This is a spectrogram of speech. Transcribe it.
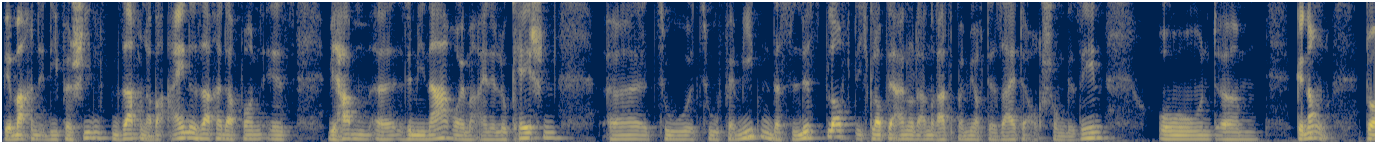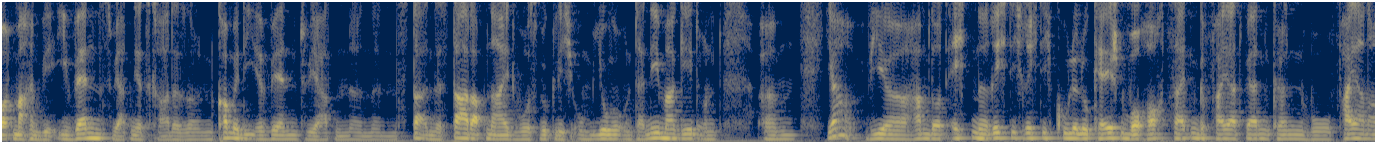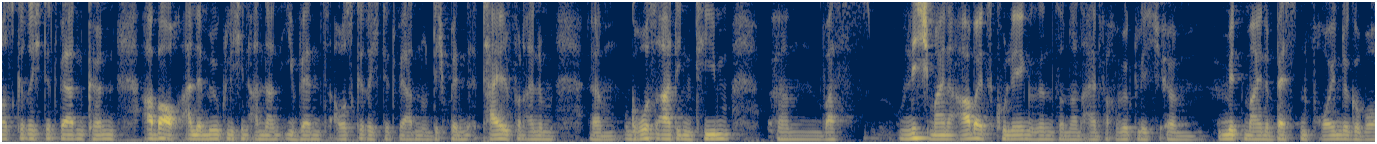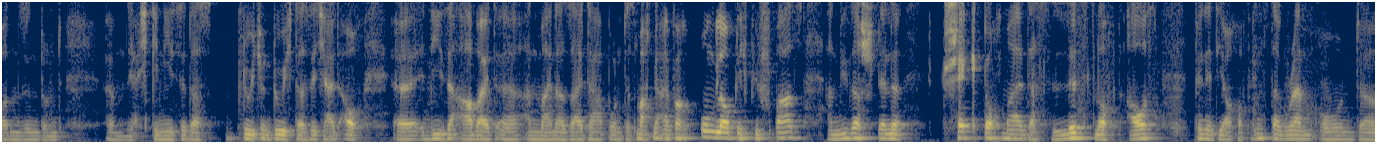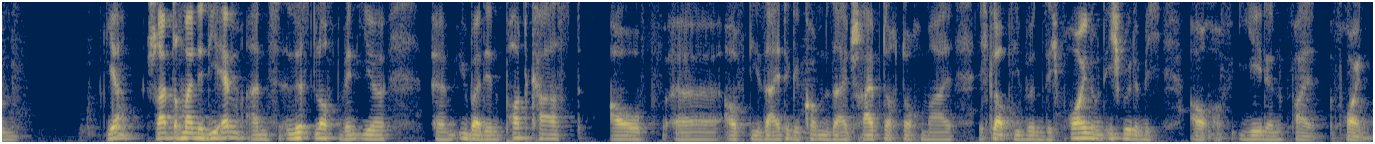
Wir machen die verschiedensten Sachen, aber eine Sache davon ist, wir haben äh, Seminarräume, eine Location, äh, zu, zu vermieten, das Listloft. Ich glaube, der eine oder andere hat es bei mir auf der Seite auch schon gesehen. Und ähm, genau, dort machen wir Events. Wir hatten jetzt gerade so ein Comedy-Event, wir hatten einen Star eine Startup-Night, wo es wirklich um junge Unternehmer geht. Und ähm, ja, wir haben dort echt eine richtig, richtig coole Location, wo auch Hochzeiten gefeiert werden können, wo Feiern ausgerichtet werden können, aber auch alle möglichen anderen Events ausgerichtet werden. Und ich bin Teil von einem ähm, großartigen Team, ähm, was nicht meine Arbeitskollegen sind, sondern einfach wirklich ähm, mit meine besten Freunde geworden sind. Und ähm, ja, ich genieße das durch und durch, dass ich halt auch äh, diese Arbeit äh, an meiner Seite habe. Und das macht mir einfach unglaublich viel Spaß. An dieser Stelle checkt doch mal das Listloft aus. Findet ihr auch auf Instagram. Und ähm, ja, schreibt doch mal eine DM ans Listloft, wenn ihr ähm, über den Podcast auf, äh, auf die Seite gekommen seid, schreibt doch doch mal. Ich glaube, die würden sich freuen und ich würde mich auch auf jeden Fall freuen.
